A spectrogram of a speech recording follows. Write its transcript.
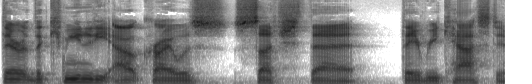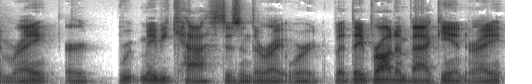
there the community outcry was such that they recast him, right? Or maybe cast isn't the right word, but they brought him back in, right?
